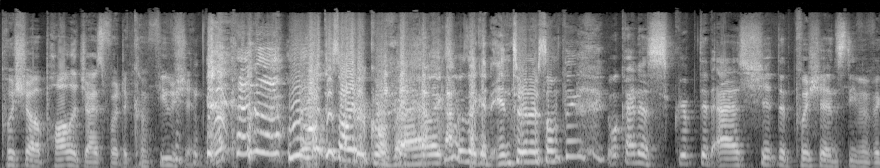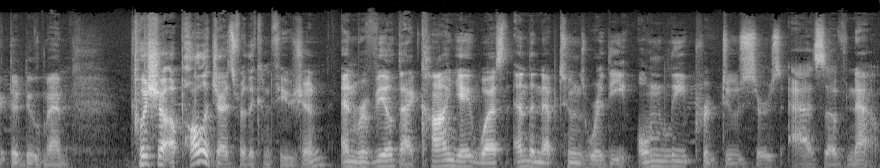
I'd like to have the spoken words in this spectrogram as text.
Pusha apologized for the confusion. What kind of who wrote this article, man? Like, it was like an intern or something. what kind of scripted ass shit did Pusha and Steven Victor do, man? Pusha apologized for the confusion and revealed that Kanye West and the Neptunes were the only producers as of now.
